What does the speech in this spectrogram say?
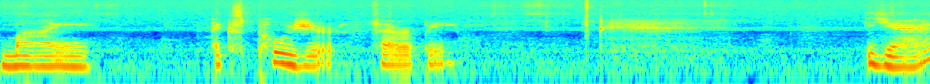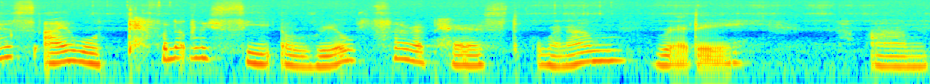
my exposure therapy. Yes, I will definitely see a real therapist when I'm ready. Um,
